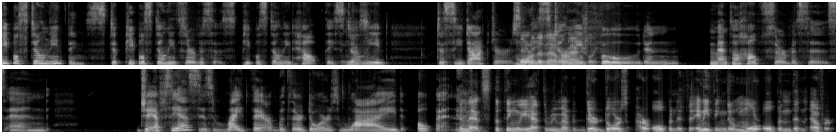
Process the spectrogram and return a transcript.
people still need things. St- people still need services. People still need help. They still Yes. need to see doctors. More and they than still ever, need actually. food and mental health services. And JFCS is right there with their doors wide open. And that's the thing we have to remember. Their doors are open. If anything, they're more open than ever.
